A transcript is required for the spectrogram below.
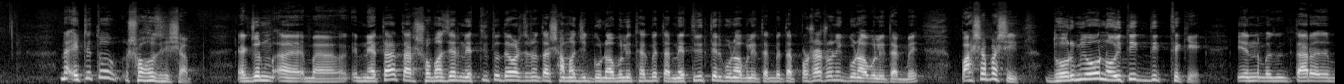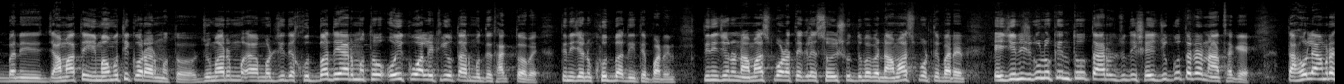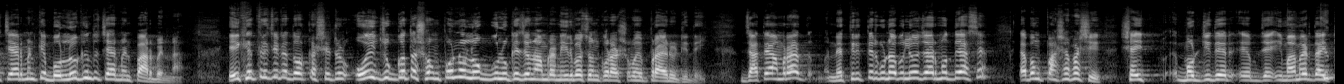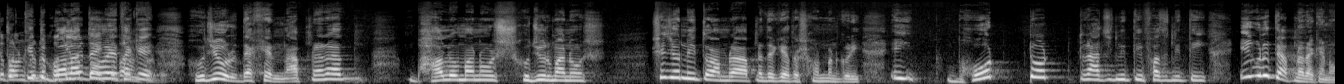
না, এটা তো সহজ হিসাব। একজন নেতা তার সমাজের নেতৃত্ব দেওয়ার জন্য তার সামাজিক গুণাবলী থাকবে, তার নেতৃত্বের গুণাবলী থাকবে, তার প্রশাসনিক গুণাবলী থাকবে। পাশাপাশি ধর্মীয় নৈতিক দিক থেকে তার মানে জামাতে ইমামতি করার মতো, জুমার মসজিদে খুতবা দেওয়ার মতো ওই কোয়ালিটিও তার মধ্যে থাকতে হবে। তিনি যেন খুতবা দিতে পারেন, তিনি যেন নামাজ পড়াতে গেলে সহি শুদ্ধভাবে নামাজ পড়তে পারেন। এই জিনিসগুলো কিন্তু তার যদি সেই যোগ্যতাটা না থাকে, তাহলে আমরা চেয়ারম্যানকে বললেও কিন্তু চেয়ারম্যান পারবেন না। এই ক্ষেত্রে যেটা দরকার সেটা ওই যোগ্যতা সম্পন্ন লোকগুলোকে যেন আমরা নির্বাচন করার সময় প্রায়োরিটি দিই। যাতে আমরা নেতৃত্বের গুণাবলীও যার মধ্যে আছে এবং পাশাপাশি সেই মসজিদের যে ইমামের দায়িত্ব পালন করবে বলা তো হয়ে থাকে হুজুর দেখেন আপনারা ভালো মানুষ হুজুর মানুষ সেজন্যই তো আমরা আপনাদেরকে এত সম্মান করি। এই ভোট টোট রাজনীতি ফাজনীতি এগুলোতে আপনারা কেন?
